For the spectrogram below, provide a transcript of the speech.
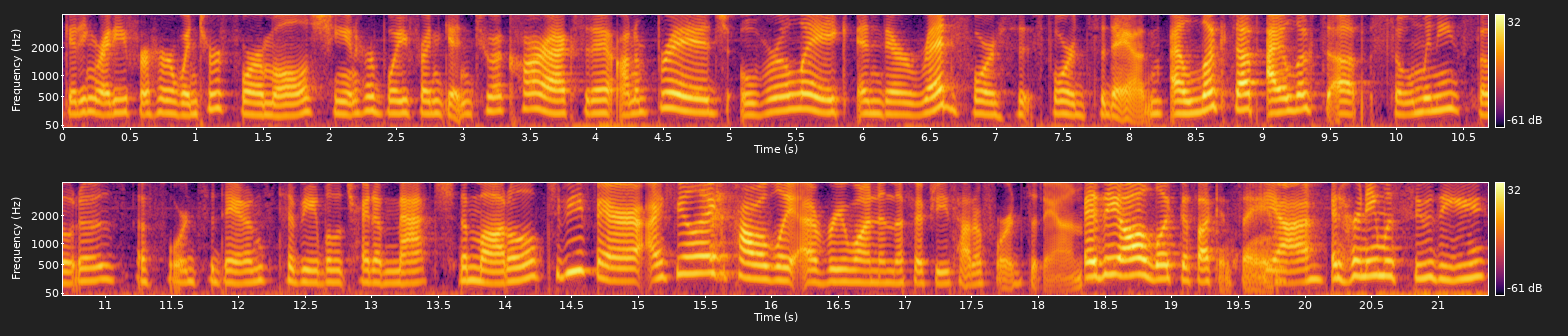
getting ready for her winter formal. She and her boyfriend get into a car accident on a bridge over a lake in their red Ford Ford sedan. I looked up, I looked up so many photos of Ford sedans to be able to try to match the model. To be fair, I feel like probably everyone in the 50s had a Ford sedan. And they all look the fucking same. Yeah. And her name was Susie.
